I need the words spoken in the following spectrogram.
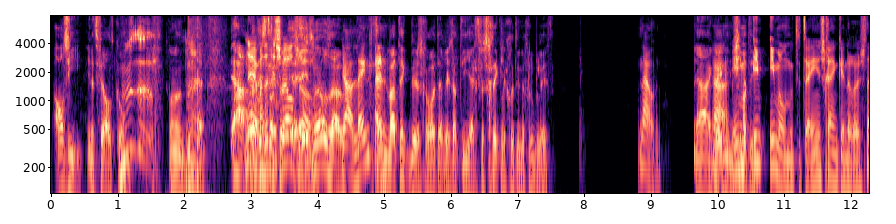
Als hij in het veld komt. Nee. ja, Nee, maar dat toch is wel zo. is wel zo. ja, lengte. En wat ik dus gehoord heb, is dat hij echt verschrikkelijk goed in de groep ligt. nou, Ja, ik ja, weet niet. Iemand, iemand moet de thee inschenken in de rust, hè?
